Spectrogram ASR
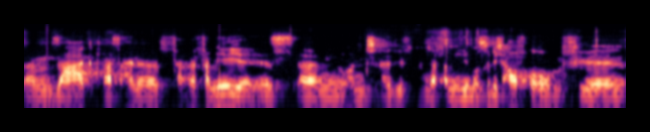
ähm, sagt, was eine F äh, Familie ist. Ähm, und äh, die, in der Familie musst du dich aufgehoben fühlen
